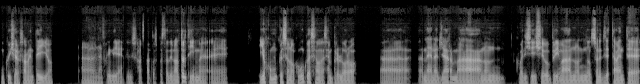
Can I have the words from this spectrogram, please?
in cui c'era solamente io, uh, quindi, quindi, sono stato spostato in un altro team e io comunque sono, comunque sono sempre loro uh, manager, ma non, come dicevo prima, non, non sono direttamente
